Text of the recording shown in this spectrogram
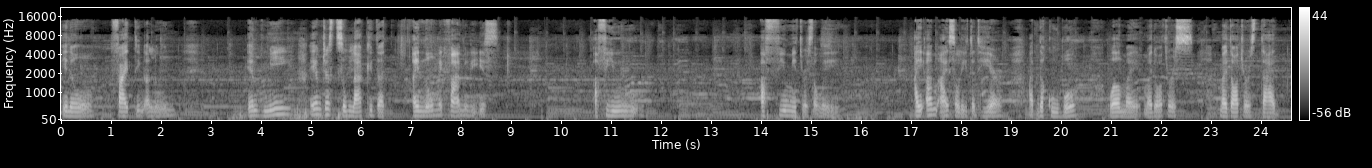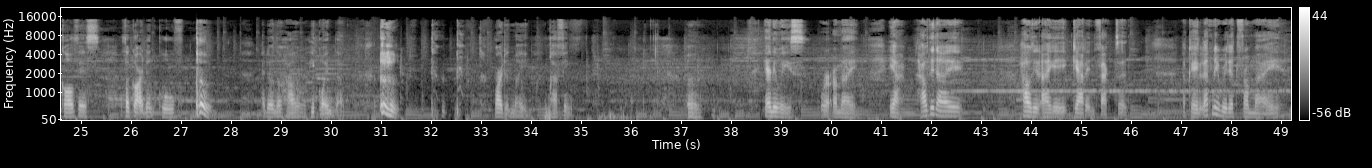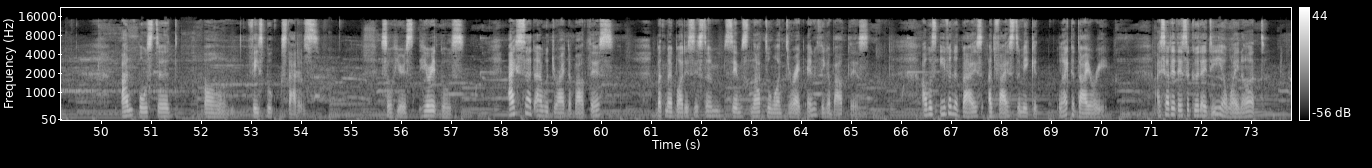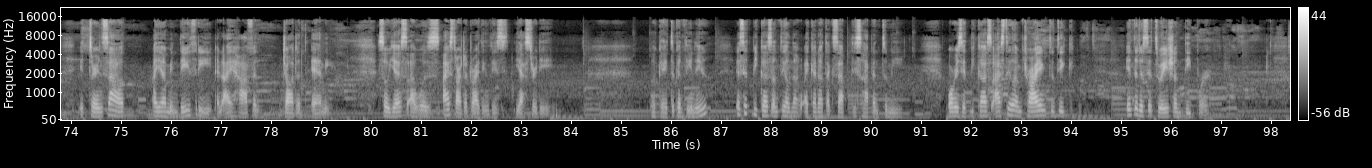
you know, fighting alone. And me, I am just so lucky that I know my family is a few a few meters away. I am isolated here at the Kubo. Well, my my daughter's my daughter's dad called this the Garden Cove. I don't know how he coined that. Pardon my coughing. Oh. Anyways, where am I? Yeah, how did I how did I get infected? Okay, let me read it from my unposted um, Facebook status. So here's here it goes. I said I would write about this, but my body system seems not to want to write anything about this. I was even advised, advised to make it like a diary. I said it is a good idea, why not? It turns out I am in day three and I haven't jotted any. So yes, I was I started writing this yesterday. Okay, to continue. Is it because until now I cannot accept this happened to me? Or is it because I still am trying to dig into the situation deeper.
